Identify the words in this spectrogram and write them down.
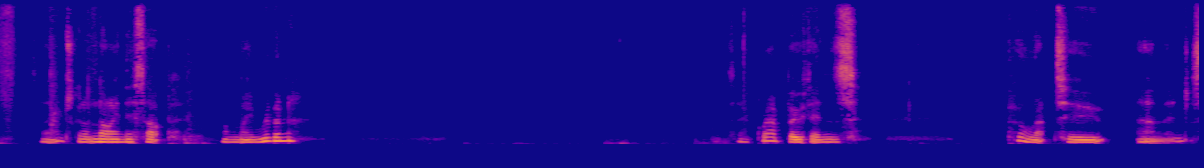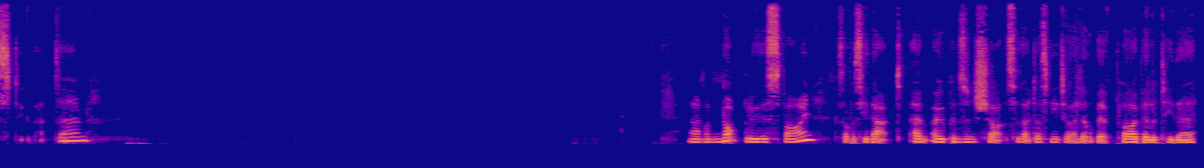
So I'm just going to line this up on my ribbon. So grab both ends, pull that to, and then just stick that down. And I'm going to not glue the spine because obviously that um, opens and shuts so that does need a little bit of pliability there.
